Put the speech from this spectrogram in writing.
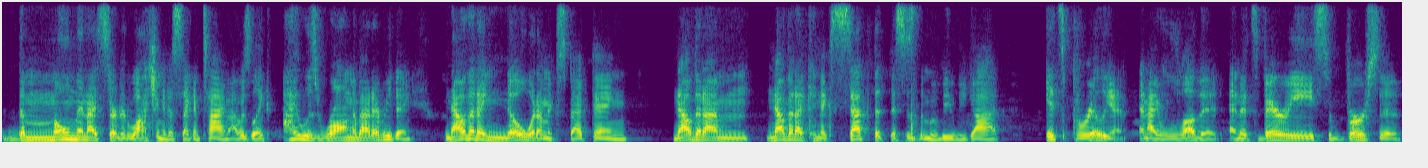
the moment I started watching it a second time, I was like, I was wrong about everything. Now that I know what I'm expecting, now that I'm now that I can accept that this is the movie we got, it's brilliant and I love it and it's very subversive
